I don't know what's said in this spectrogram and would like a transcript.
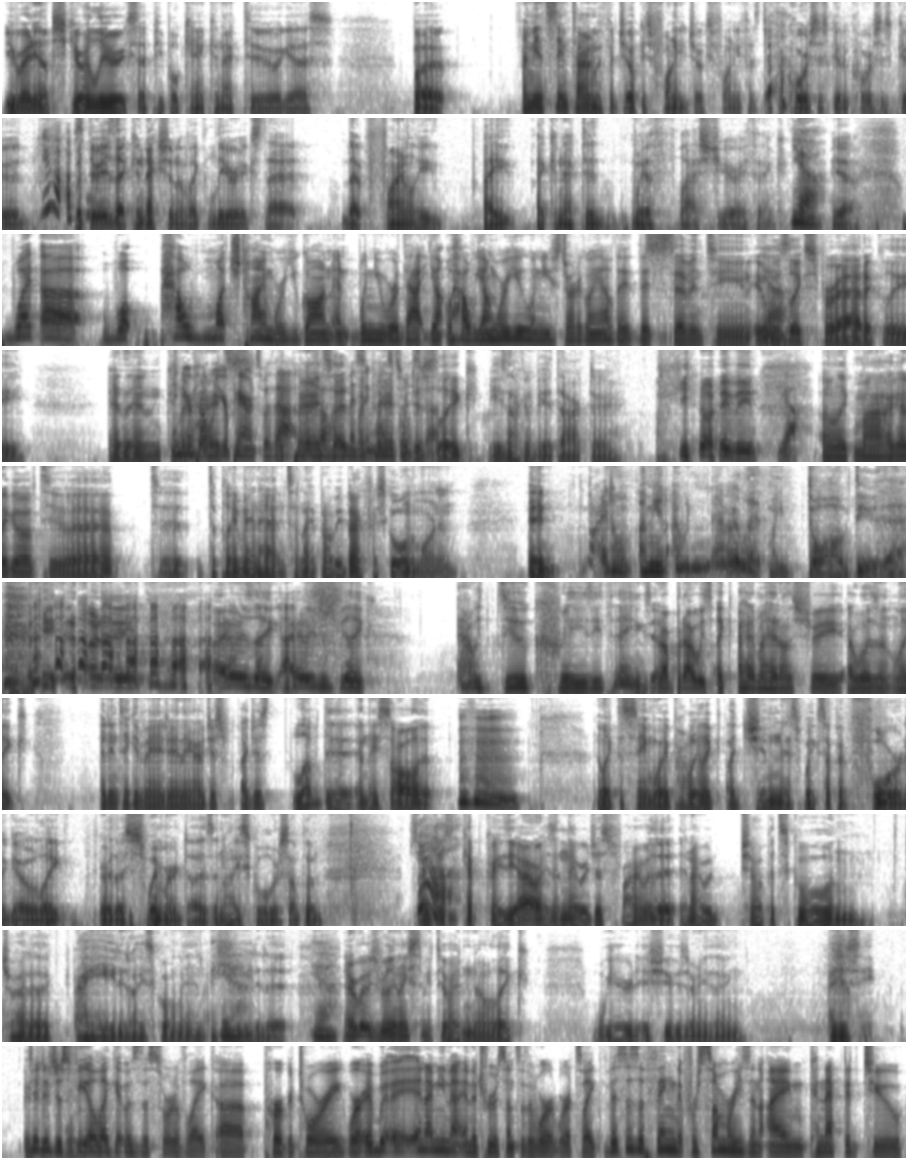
You're writing obscure lyrics that people can't connect to. I guess, but I mean, at the same time, if a joke is funny, a joke's funny. If, it's, if a chorus is good, a chorus is good. Yeah, absolutely. But there is that connection of like lyrics that that finally I I connected with last year. I think. yeah Yeah. What uh what how much time were you gone and when you were that young how young were you when you started going out the, the 17 it Yeah. was like sporadically and then And your- how were your parents with my that- with the parents missing my parents were just stuff? like he's not going to be a doctor you know what i mean Yeah. i'm like ma i gotta go up to uh to to play manhattan tonight but i'll be back for school in the morning and I don't. I mean, I would never let my dog do that. you know what I mean? I was like, I would just be like, I would do crazy things, and I, but I was like, I had my head on straight. I wasn't like, I didn't take advantage of anything. I just, I just loved it, and they saw it. Mm-hmm. And like the same way, probably like a gymnast wakes up at four to go, like, or the swimmer does in high school or something. So I just kept crazy hours, and they were just fine with it. And I would show up at school and try to. I hated high school, man. I Yeah. hated it. Yeah. Everybody was really nice to me too. I didn't know like weird issues or anything. I just hate- Did it just feel like it was this sort of like uh, purgatory where, it, and I mean that in the truest sense of the word, where it's like, this is a thing that for some reason I'm connected to,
